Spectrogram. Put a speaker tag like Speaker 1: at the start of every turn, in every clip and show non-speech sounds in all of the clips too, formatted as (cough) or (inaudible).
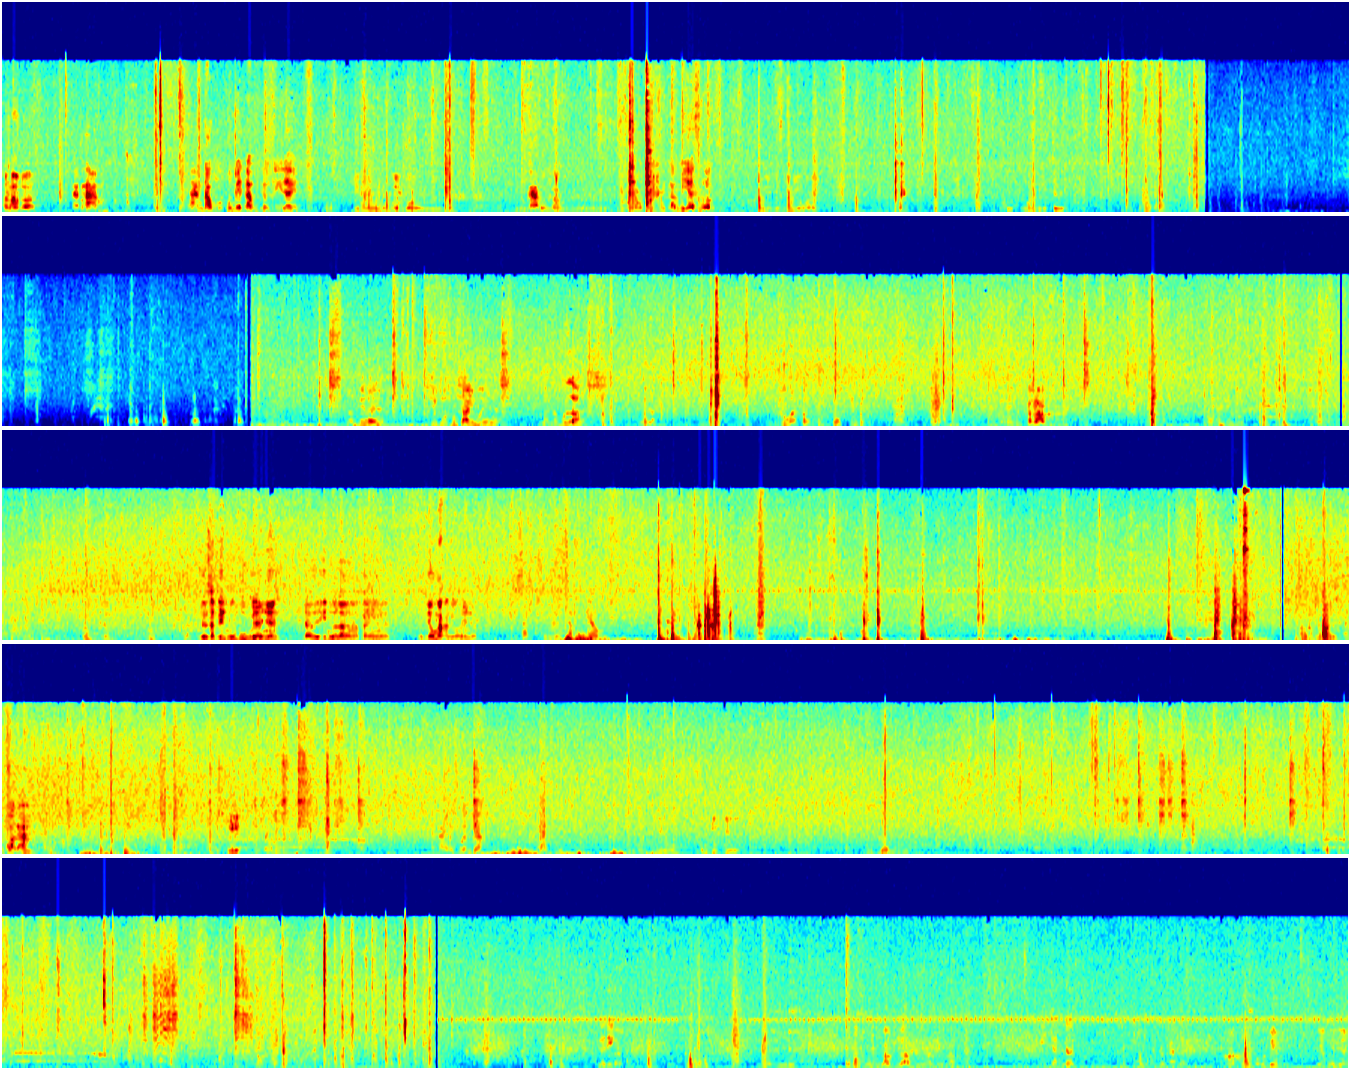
Speaker 1: Thác làm rồi Thác làm Đang đóng không biết đóng kiểu gì đây.
Speaker 2: Thì nó có Cảm
Speaker 1: Cả mía xuống.
Speaker 2: Giờ sắp đến mùa vụ đấy nhỉ ít nữa là phải gieo mạ rồi này nhỉ
Speaker 1: sắp sắp theo quả đã
Speaker 2: Đây đấy.
Speaker 1: Ngày nay ở vườn kìa
Speaker 2: nhiều còn vịt nhiều
Speaker 1: hương Đưa đi.
Speaker 2: làm làm làm
Speaker 1: Đi chăn lợn. Đồ cá lợn.
Speaker 2: à có cái bếp đẹp thế nhỉ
